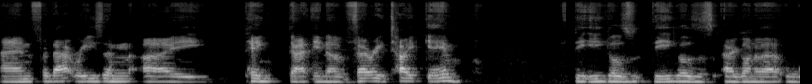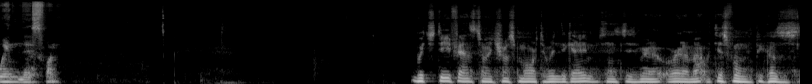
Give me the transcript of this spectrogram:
and for that reason, I think that in a very tight game, the Eagles the Eagles are going to win this one. Which defense do I trust more to win the game? Since where, where I'm at with this one, because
